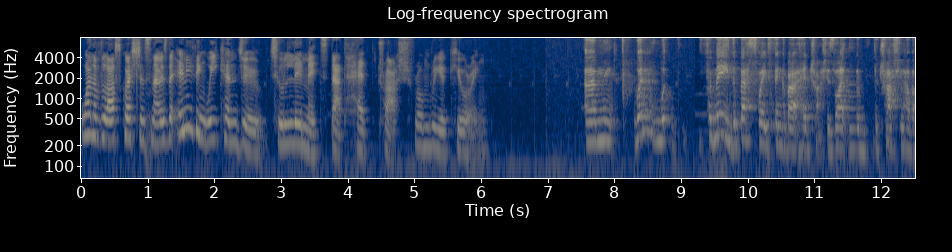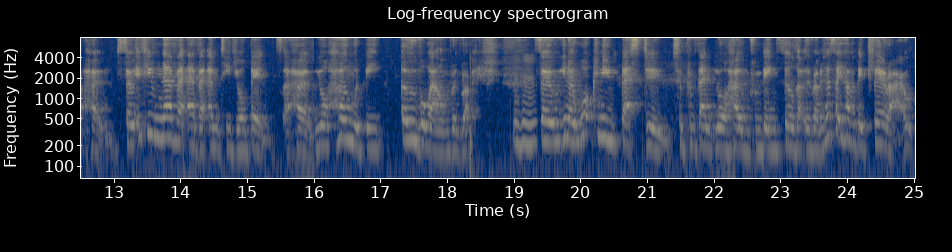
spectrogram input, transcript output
One of the last questions now is there anything we can do to limit that head trash from reoccurring? Um, when for me, the best way to think about head trash is like the, the, trash you have at home. So if you never ever emptied your bins at home, your home would be overwhelmed with rubbish. Mm-hmm. So, you know, what can you best do to prevent your home from being filled up with rubbish? Let's say you have a big clear out.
